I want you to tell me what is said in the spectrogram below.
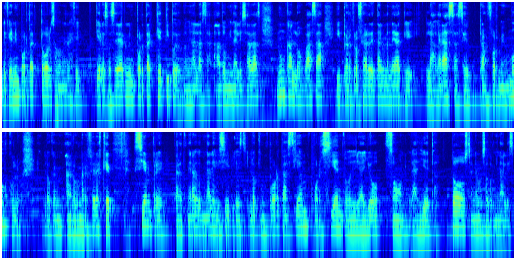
de que no importa todos los abdominales que quieras hacer no importa qué tipo de abdominales, abdominales hagas nunca los vas a hipertrofiar de tal manera que la grasa se transforme en músculo lo que, a lo que me refiero es que siempre para tener abdominales visibles lo que importa 100% diría yo son la dieta. Todos tenemos abdominales.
